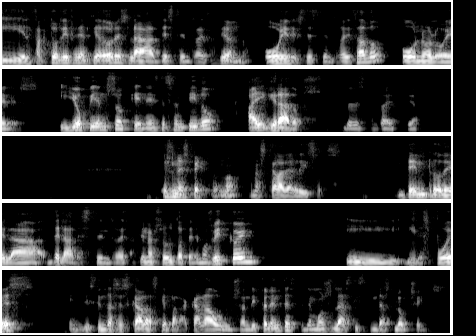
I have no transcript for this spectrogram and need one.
Y el factor diferenciador es la descentralización, ¿no? O eres descentralizado o no lo eres. Y yo pienso que en este sentido hay grados de descentralización. Es un espectro, ¿no? Una escala de grises. Dentro de la, descentralización absoluta tenemos Bitcoin y, y después en distintas escalas que para cada uno sean diferentes, tenemos las distintas blockchains.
